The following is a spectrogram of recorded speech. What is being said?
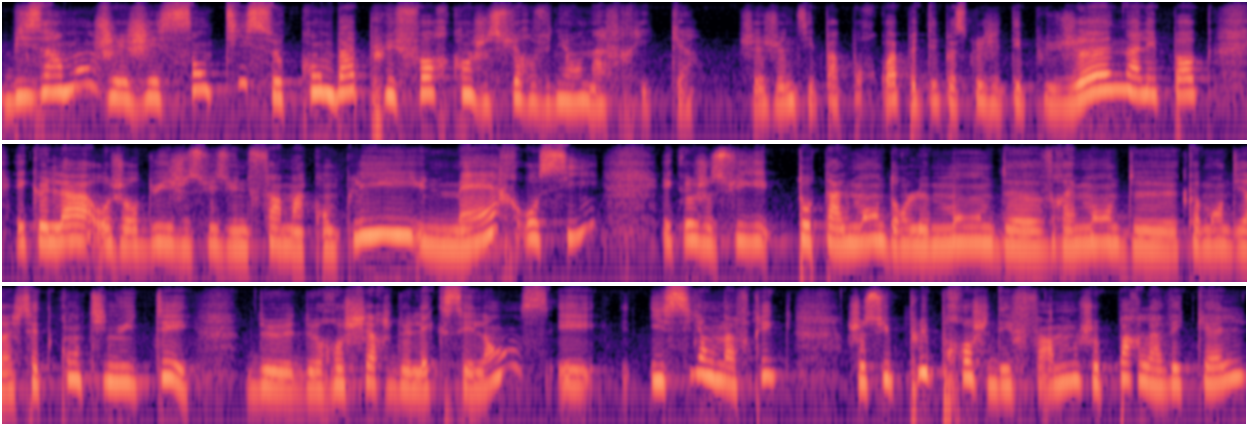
Bizarrement, j'ai senti ce combat plus fort quand je suis revenue en Afrique. Je, ne sais pas pourquoi, peut-être parce que j'étais plus jeune à l'époque et que là, aujourd'hui, je suis une femme accomplie, une mère aussi, et que je suis totalement dans le monde euh, vraiment de, comment dire, cette continuité de, de recherche de l'excellence. Et ici en Afrique, je suis plus proche des femmes, je parle avec elles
